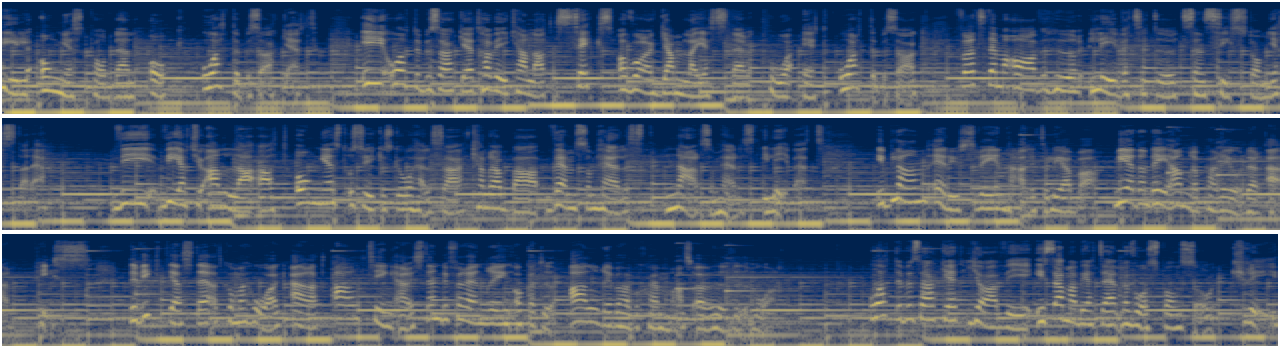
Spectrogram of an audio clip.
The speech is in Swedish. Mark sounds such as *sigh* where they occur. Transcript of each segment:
Till Ångestpodden och återbesöket. I återbesöket har vi kallat sex av våra gamla gäster på ett återbesök för att stämma av hur livet sett ut sen sist de gästade. Vi vet ju alla att ångest och psykisk ohälsa kan drabba vem som helst, när som helst i livet. Ibland är det ju svinhärligt att leva, medan det i andra perioder är piss. Det viktigaste att komma ihåg är att allting är i ständig förändring och att du aldrig behöver skämmas över hur du mår. Återbesöket gör vi i samarbete med vår sponsor Kry.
